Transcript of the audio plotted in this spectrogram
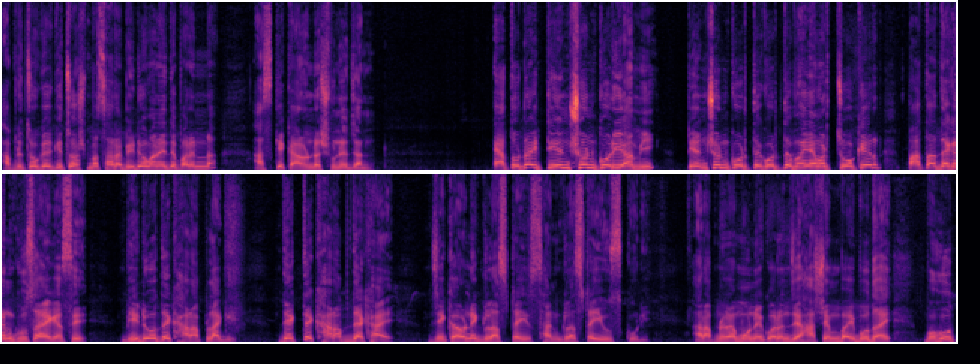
আপনি চোখে কি চশমা ছাড়া ভিডিও বানাইতে পারেন না? আজকে কারণটা শুনে যান। এতটাই টেনশন করি আমি। টেনশন করতে করতে ভাই আমার চোখের পাতা দেখেন ঘুষায় গেছে। ভিডিওতে খারাপ লাগে, দেখতে খারাপ দেখায়। যে কারণে গ্লাসটা সানগ্লাসটা ইউজ করি। আর আপনারা মনে করেন যে হাসেম ভাই বোধহয় বহুত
